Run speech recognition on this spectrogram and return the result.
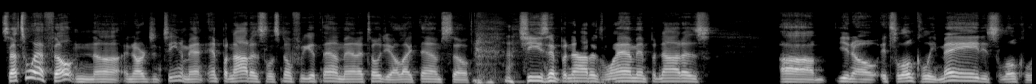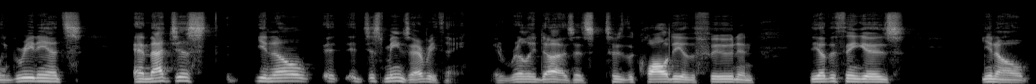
So that's the way I felt in uh, in Argentina, man. Empanadas, let's don't forget them, man. I told you I like them. So cheese empanadas, lamb empanadas. Um, you know, it's locally made, it's local ingredients, and that just, you know, it, it just means everything. It really does. It's to the quality of the food, and the other thing is, you know,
